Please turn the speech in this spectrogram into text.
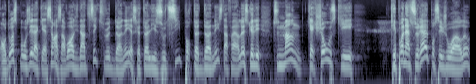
On doit se poser la question à savoir l'identité que tu veux te donner, est-ce que tu as les outils pour te donner cette affaire-là? Est-ce que tu demandes quelque chose qui est, qui est pas naturel pour ces joueurs-là?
